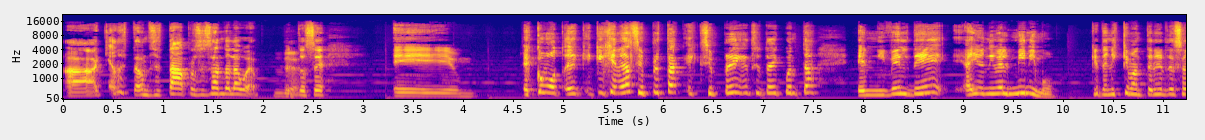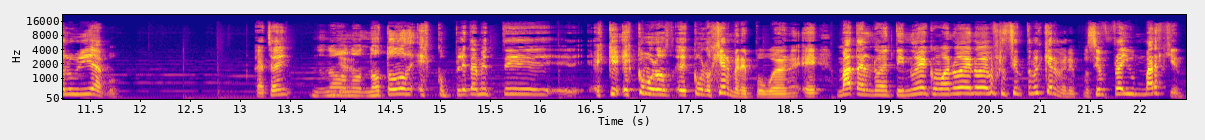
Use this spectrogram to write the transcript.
a aquí donde, se estaba procesando la web. Entonces, eh, es como. eh, que en general siempre está. Siempre, si te das cuenta, el nivel de. hay un nivel mínimo que tenéis que mantener de salubridad, pues. ¿Cachai? No, Ya. no, no todo es completamente. eh, Es que es como los, es como los gérmenes, pues, weón. Eh, mata el 99,99% de los gérmenes, pues siempre hay un margen.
